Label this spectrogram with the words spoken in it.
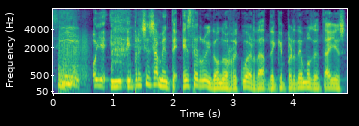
Sí, Oye, y, y precisamente este ruido nos recuerda de que perdemos detalles,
